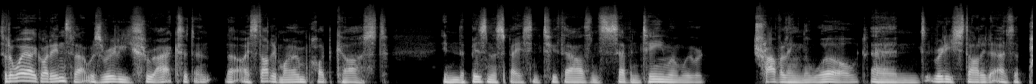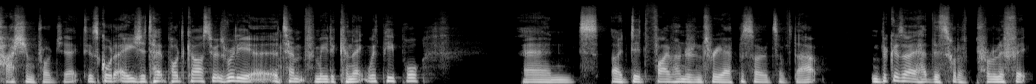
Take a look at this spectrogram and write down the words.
So the way I got into that was really through accident. That I started my own podcast in the business space in 2017 when we were traveling the world and really started it as a passion project. It's called Asia Tech Podcast. It was really an attempt for me to connect with people and I did 503 episodes of that. And because I had this sort of prolific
